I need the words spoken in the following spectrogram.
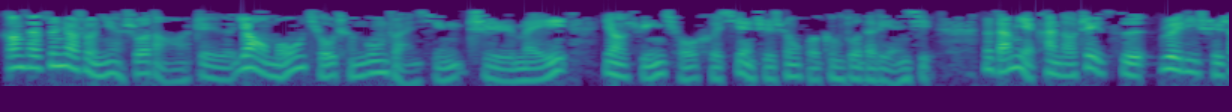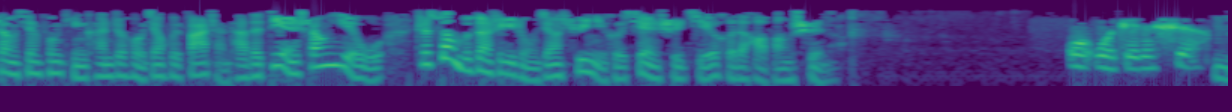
刚才孙教授你也说到啊，这个要谋求成功转型，纸媒要寻求和现实生活更多的联系。那咱们也看到，这次瑞丽时尚先锋停刊之后，将会发展它的电商业务，这算不算是一种将虚拟和现实结合的好方式呢？我我觉得是，嗯，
